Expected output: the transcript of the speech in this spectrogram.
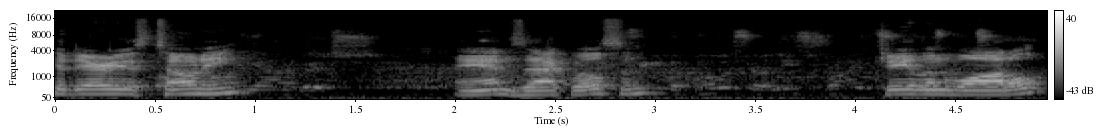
Kadarius Toney and Zach Wilson. Jalen Waddle.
